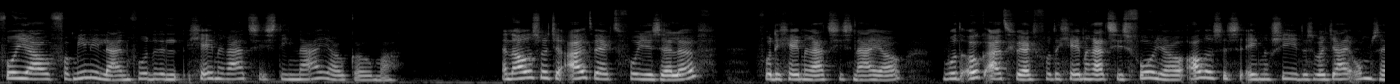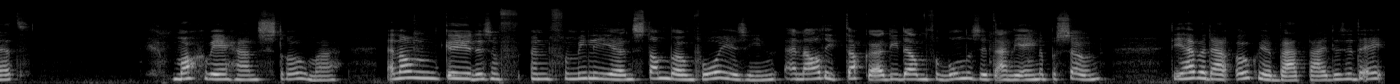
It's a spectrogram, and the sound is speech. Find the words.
voor jouw familielijn, voor de generaties die na jou komen. En alles wat je uitwerkt voor jezelf, voor de generaties na jou, wordt ook uitgewerkt voor de generaties voor jou. Alles is energie, dus wat jij omzet, mag weer gaan stromen. En dan kun je dus een, een familie, een stamboom voor je zien. En al die takken die dan verbonden zitten aan die ene persoon, die hebben daar ook weer baat bij. Dus het e-,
